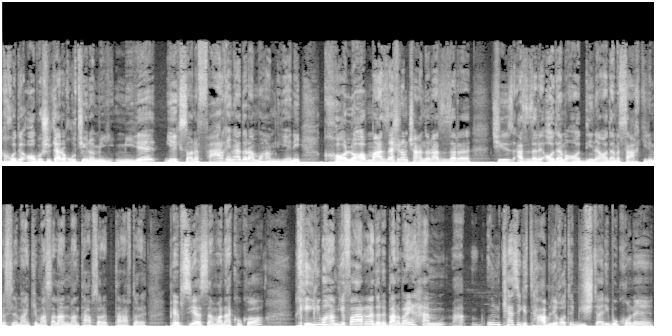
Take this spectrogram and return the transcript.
خود آب و شکر و قوطی اینا میره یکسان فرقی ندارن با هم دیگه. یعنی کالاها مزهشون هم چندان از نظر چیز از نظر آدم عادی نه. آدم سختگیری مثل من که مثلا من طرفدار پپسی هستم و نه کوکا. خیلی با همدیگه فرق نداره. بنابراین هم اون کسی که تبلیغات بیشتری بکنه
